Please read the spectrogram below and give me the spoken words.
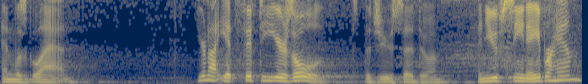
and was glad. You're not yet 50 years old, the Jews said to him, and you've seen Abraham?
